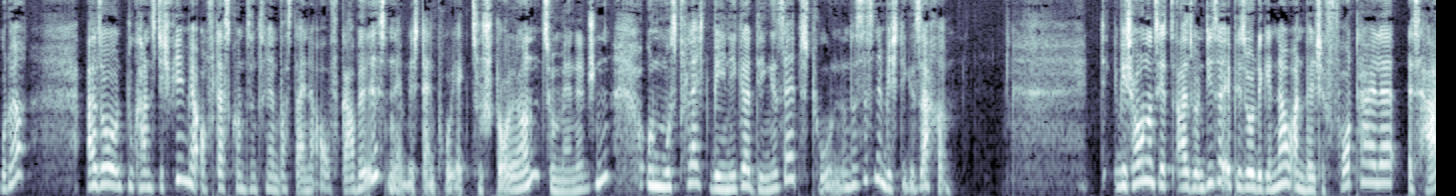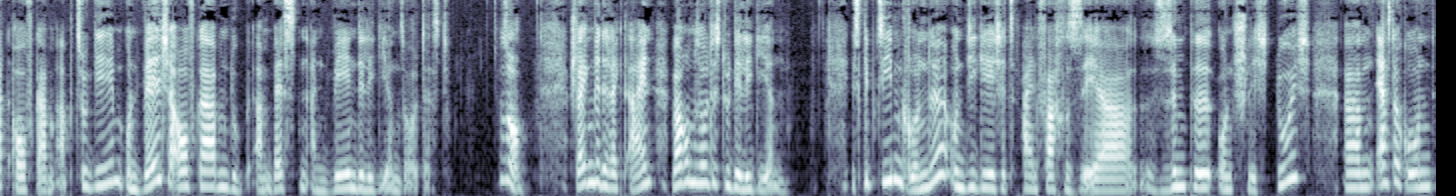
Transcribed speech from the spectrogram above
oder? Also du kannst dich viel mehr auf das konzentrieren, was deine Aufgabe ist, nämlich dein Projekt zu steuern, zu managen und musst vielleicht weniger Dinge selbst tun. Und das ist eine wichtige Sache. Wir schauen uns jetzt also in dieser Episode genau an, welche Vorteile es hat, Aufgaben abzugeben und welche Aufgaben du am besten an wen delegieren solltest. So, steigen wir direkt ein. Warum solltest du delegieren? Es gibt sieben Gründe und die gehe ich jetzt einfach sehr simpel und schlicht durch. Ähm, erster Grund,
